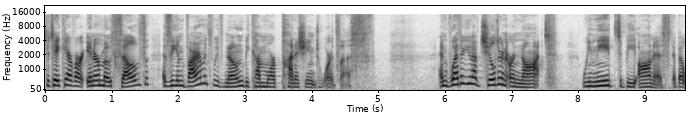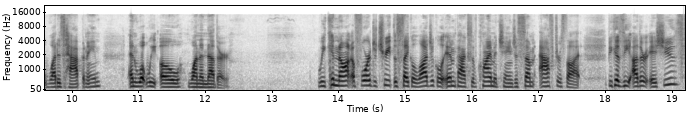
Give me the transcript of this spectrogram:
to take care of our innermost selves as the environments we've known become more punishing towards us. And whether you have children or not, we need to be honest about what is happening and what we owe one another. We cannot afford to treat the psychological impacts of climate change as some afterthought because the other issues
